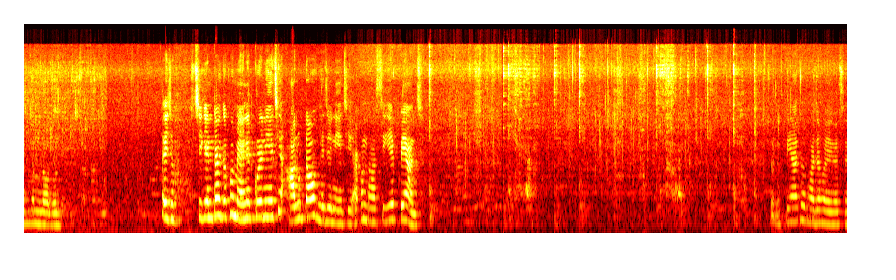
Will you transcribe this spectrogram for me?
একদম লবণ। এই যে চিকেনটা দেখো ম্যারিনেট করে নিয়েছি, আলুটাও ভেজে নিয়েছি। এখন ভাজছি গিয়ে পেঁয়াজ। চলো, পেঁয়াজও ভাজা হয়ে গেছে।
